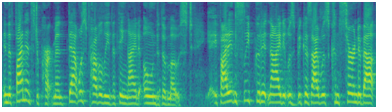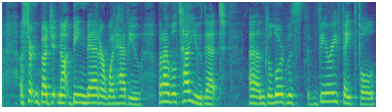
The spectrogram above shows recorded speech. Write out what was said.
in the finance department. That was probably the thing I'd owned the most. If I didn't sleep good at night, it was because I was concerned about a certain budget not being met or what have you. But I will tell you that um, the Lord was very faithful.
